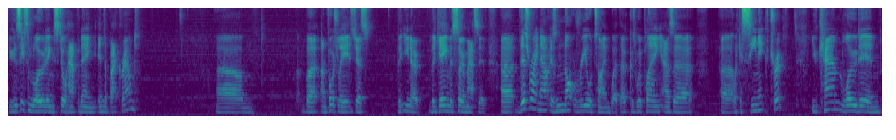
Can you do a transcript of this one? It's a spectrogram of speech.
you can see some loading still happening in the background. Um, but unfortunately, it's just that you know the game is so massive. Uh, this right now is not real time weather because we're playing as a uh, like a scenic trip. You can load in.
